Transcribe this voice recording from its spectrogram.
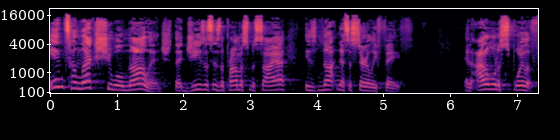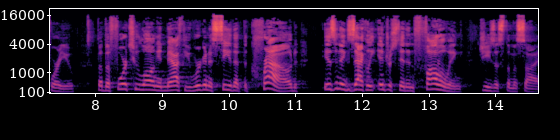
Intellectual knowledge that Jesus is the promised Messiah is not necessarily faith. And I don't want to spoil it for you, but before too long in Matthew, we're going to see that the crowd isn't exactly interested in following Jesus the Messiah.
